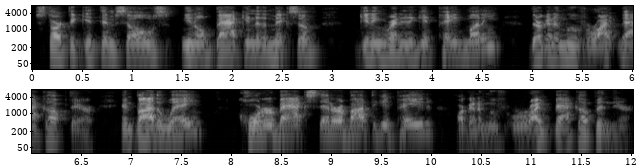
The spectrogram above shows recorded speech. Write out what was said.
start to get themselves, you know, back into the mix of getting ready to get paid money, they're going to move right back up there. And by the way, quarterbacks that are about to get paid are going to move right back up in there.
